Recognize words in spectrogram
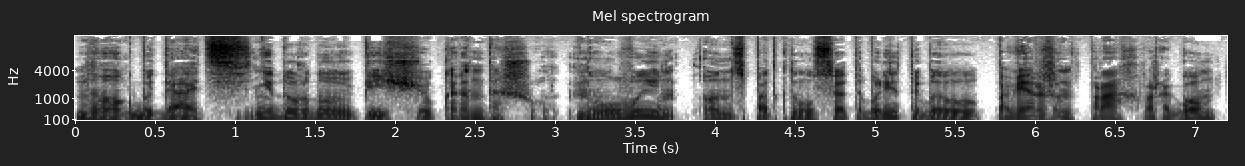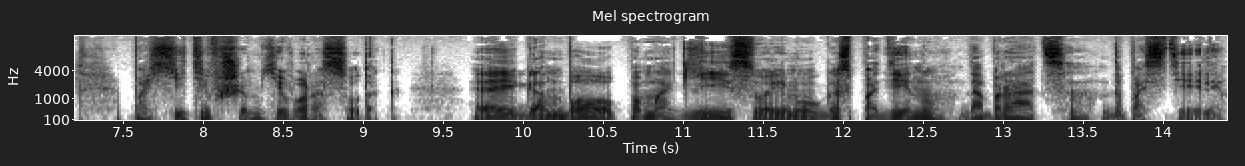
мог бы дать недурную пищу карандашу. Но, увы, он споткнулся о табурет и был повержен в прах врагом, похитившим его рассудок. «Эй, Гамбо, помоги своему господину добраться до постели».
